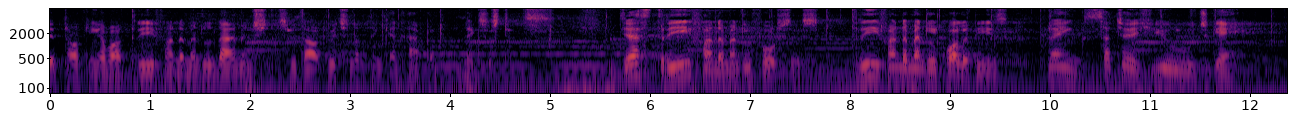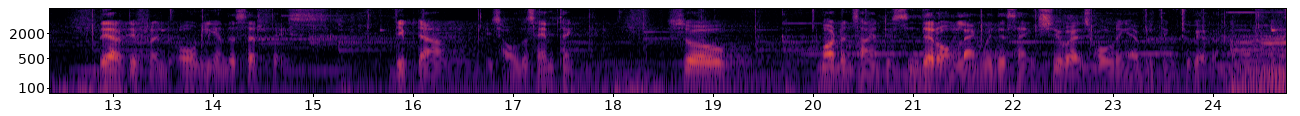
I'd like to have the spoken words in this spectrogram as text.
are talking about three fundamental dimensions without which nothing can happen in existence. Just three fundamental forces, three fundamental qualities playing such a huge game. They are different only on the surface. Deep down, it's all the same thing. So, modern scientists, in their own language, they're saying Shiva is holding everything together.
